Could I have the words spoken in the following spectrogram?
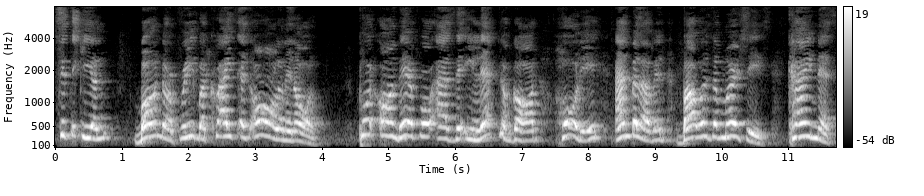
Scythian, bond or free, but Christ is all and in all. Put on therefore as the elect of God, holy and beloved, bowels of mercies, kindness,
